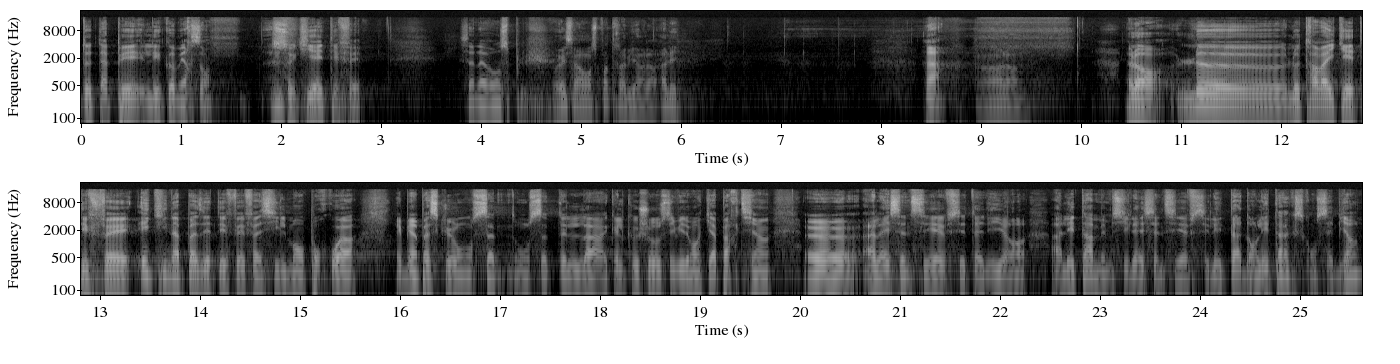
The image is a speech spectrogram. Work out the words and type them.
de taper les commerçants. Ce qui a été fait. Ça n'avance plus. Oui, ça avance pas très bien là. Allez. Là. Voilà. Alors, le, le travail qui a été fait et qui n'a pas été fait facilement, pourquoi? Eh bien, parce qu'on s'at- on s'attelle là à quelque chose, évidemment, qui appartient euh, à la SNCF, c'est-à-dire à l'État, même si la SNCF, c'est l'État dans l'État, ce qu'on sait bien,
